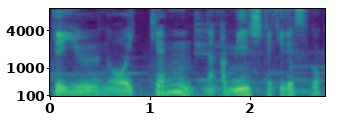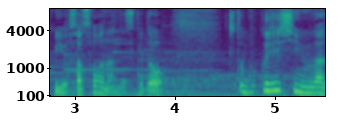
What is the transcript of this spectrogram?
ていうのを一見なんか民主的ですごく良さそうなんですけどちょっと僕自身は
